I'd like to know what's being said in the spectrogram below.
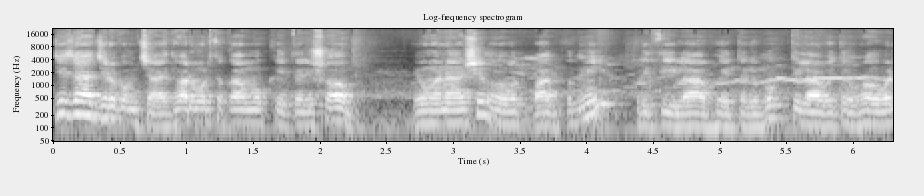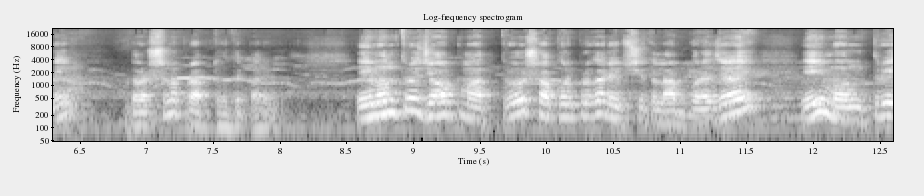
যে যা যেরকম চায়, ধর্মর্থ কামুখ ইত্যাদি সব এবং অনায়াসে ভগবৎ পাদপদ্মী প্রীতি লাভ হয়ে থাকে, ভক্তি লাভ হয়ে থাকে, ভগবানের দর্শনও প্রাপ্ত হতে পারে। এই মন্ত্র জপ মাত্র সকল প্রকার ঈপ্সিত লাভ করা যায়। এই মন্ত্রে,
